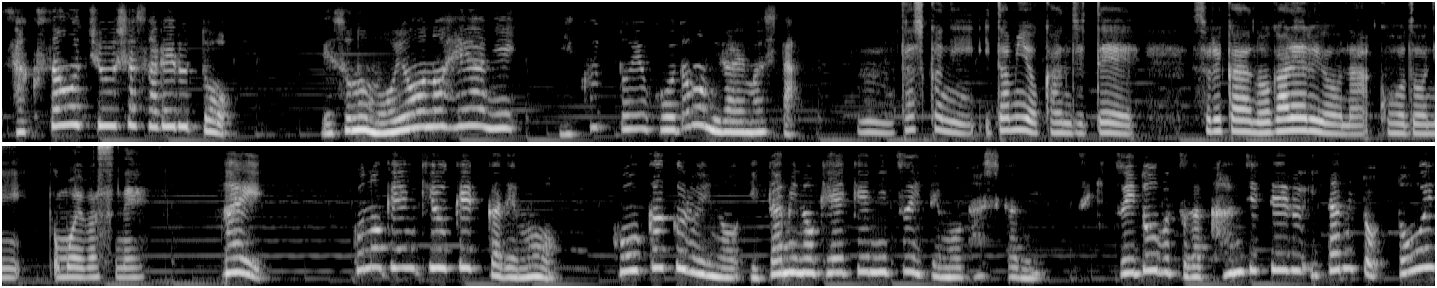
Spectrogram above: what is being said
酢酸を注射されるとその模様の部屋に行くという行動も見られました、うん、確かに痛みを感じてそれから逃れるような行動に思いますねはいこの研究結果でも甲殻類の痛みの経験についても確かに脊椎動物が感じている痛みと同一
